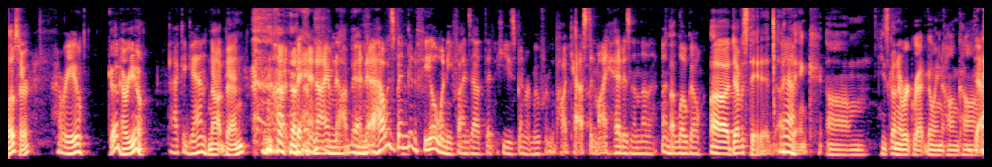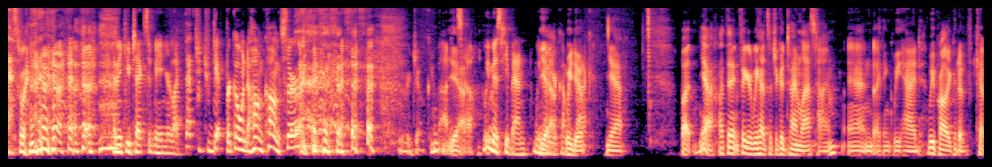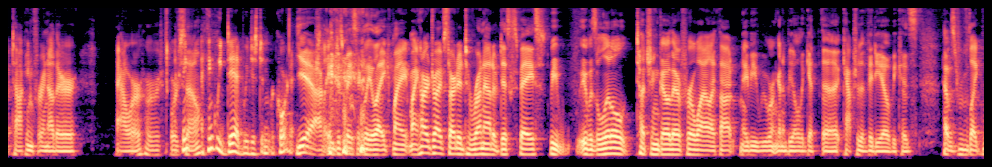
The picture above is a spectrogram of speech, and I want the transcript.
Hello, sir. How are you? Good. How are you? Back again. Not Ben. Not Ben. I am not Ben. How is Ben going to feel when he finds out that he's been removed from the podcast and my head is in the on the logo? Uh, devastated. Yeah. I think. Um, he's going to regret going to Hong Kong. That's what I think you texted me and you're like, "That's what you get for going to Hong Kong, sir." we were joking about it. Yeah. So we miss you, Ben. We know you're coming we do. back. Yeah. But yeah, I think figured we had such a good time last time, and I think we had we probably could have kept talking for another hour or or I think, so. I think we did. We just didn't record it. Yeah, actually. we just basically like my my hard drive started to run out of disk space. We it was a little touch and go there for a while. I thought maybe we weren't going to be able to get the capture the video because I was like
